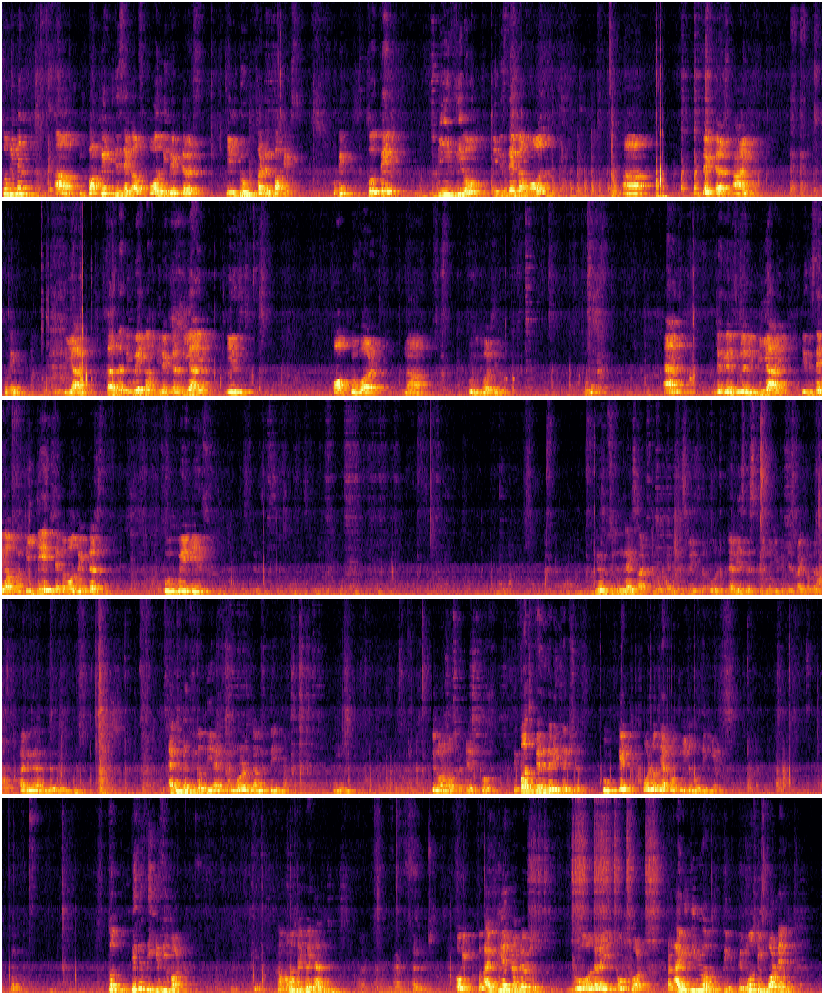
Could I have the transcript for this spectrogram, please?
So we can uh, bucket the set of all the vectors into certain buckets. Okay? So say B0 is the set of all uh, vectors i, okay, Vi, such that the weight of the vector Vi is opt over uh, 2 to the power 0. Okay? and then similarly Vi is the set of uh, Bj is set of all vectors whose weight is you want to see It's the hard to know, can you just raise the board, uh, raise the screen and you can just write on the top? I think I think that's. I think can switch off the I think I'm more done with the um, of the case. So the first phase is very essential to get hold of the approximation of the DM. So, so this is the easy part. Okay. Now how much time do I have? Okay, so I will clearly not be able to do all that I hoped for, but I will give you a, the, the most important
